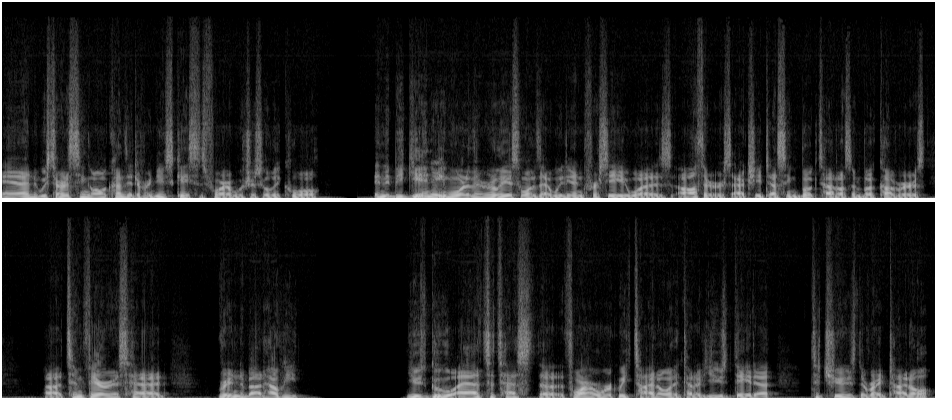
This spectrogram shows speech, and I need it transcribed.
and we started seeing all kinds of different use cases for it, which was really cool. In the beginning, one of the earliest ones that we didn't foresee was authors actually testing book titles and book covers uh, Tim Ferriss had written about how he used Google Ads to test the four hour workweek title and kind of used data to choose the right title.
